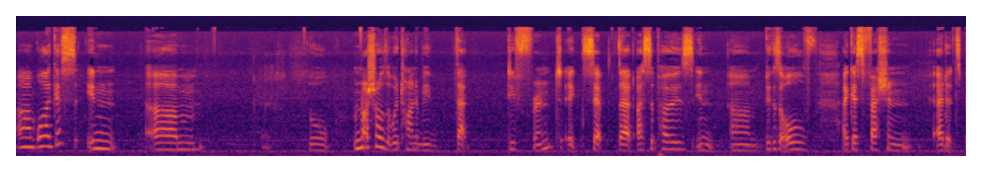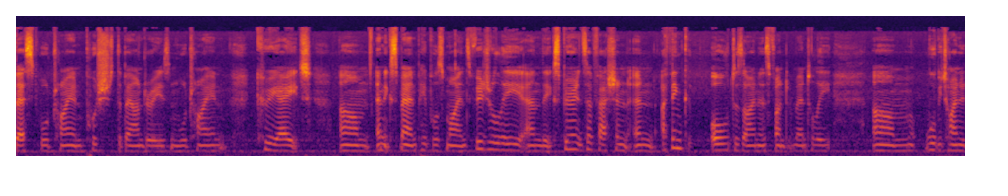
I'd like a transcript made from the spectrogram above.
Um, well, I guess in um, well, I'm not sure that we're trying to be different, except that I suppose in um, because all I guess fashion at its best will try and push the boundaries and will try and create um, and expand people's minds visually and the experience of fashion. And I think all designers fundamentally um, will be trying to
